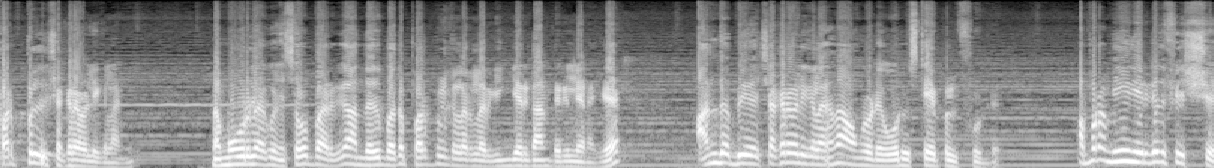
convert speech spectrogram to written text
பர்பிள் சக்கரவள்ளி கிழங்கு. நம்ம ஊரில் கொஞ்சம் சிவப்பாக இருக்குது அந்த இது பார்த்தா பர்பிள் கலரில் இருக்குது இங்கே இருக்கான்னு தெரியல எனக்கு. அந்த பி- சக்கரவள்ளி கிழங்கு தான் அவங்களுடைய ஒரு ஸ்டேபிள் ஃபுட்டு அப்புறம் மீதி இருக்குது ஃபிஷ்ஷு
